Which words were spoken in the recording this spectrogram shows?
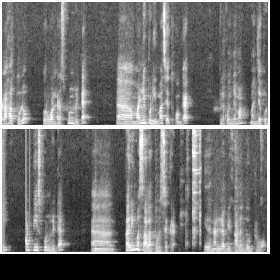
மிளகாத்தூளும் ஒரு ஒன்றரை ஸ்பூன் கிட்ட மல்லிப்பொடியுமா சேர்த்துக்கோங்க. இதில் கொஞ்சமாக மஞ்சப்பொடி டீஸ்பூன் கிட்ட கறி மசாலா தூள் சேர்க்குறேன். இதை நல்லா அப்படி கலந்து விட்டுருவோம்.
